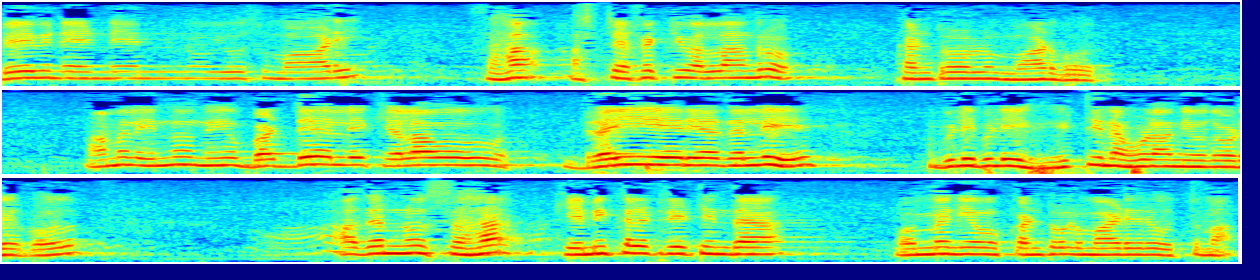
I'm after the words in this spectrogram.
ಬೇವಿನ ಎಣ್ಣೆಯನ್ನು ಯೂಸ್ ಮಾಡಿ ಸಹ ಅಷ್ಟು ಎಫೆಕ್ಟಿವ್ ಅಲ್ಲ ಅಂದ್ರೂ ಕಂಟ್ರೋಲ್ ಮಾಡಬಹುದು ಆಮೇಲೆ ಇನ್ನು ನೀವು ಬಡ್ಡೆಯಲ್ಲಿ ಕೆಲವು ಡ್ರೈ ಏರಿಯಾದಲ್ಲಿ ಬಿಳಿ ಬಿಳಿ ಹಿಟ್ಟಿನ ಹುಳ ನೀವು ನೋಡಿರಬಹುದು ಅದನ್ನು ಸಹ ಕೆಮಿಕಲ್ ಟ್ರೀಟಿಂದ ಒಮ್ಮೆ ನೀವು ಕಂಟ್ರೋಲ್ ಮಾಡಿದರೆ ಉತ್ತಮ.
